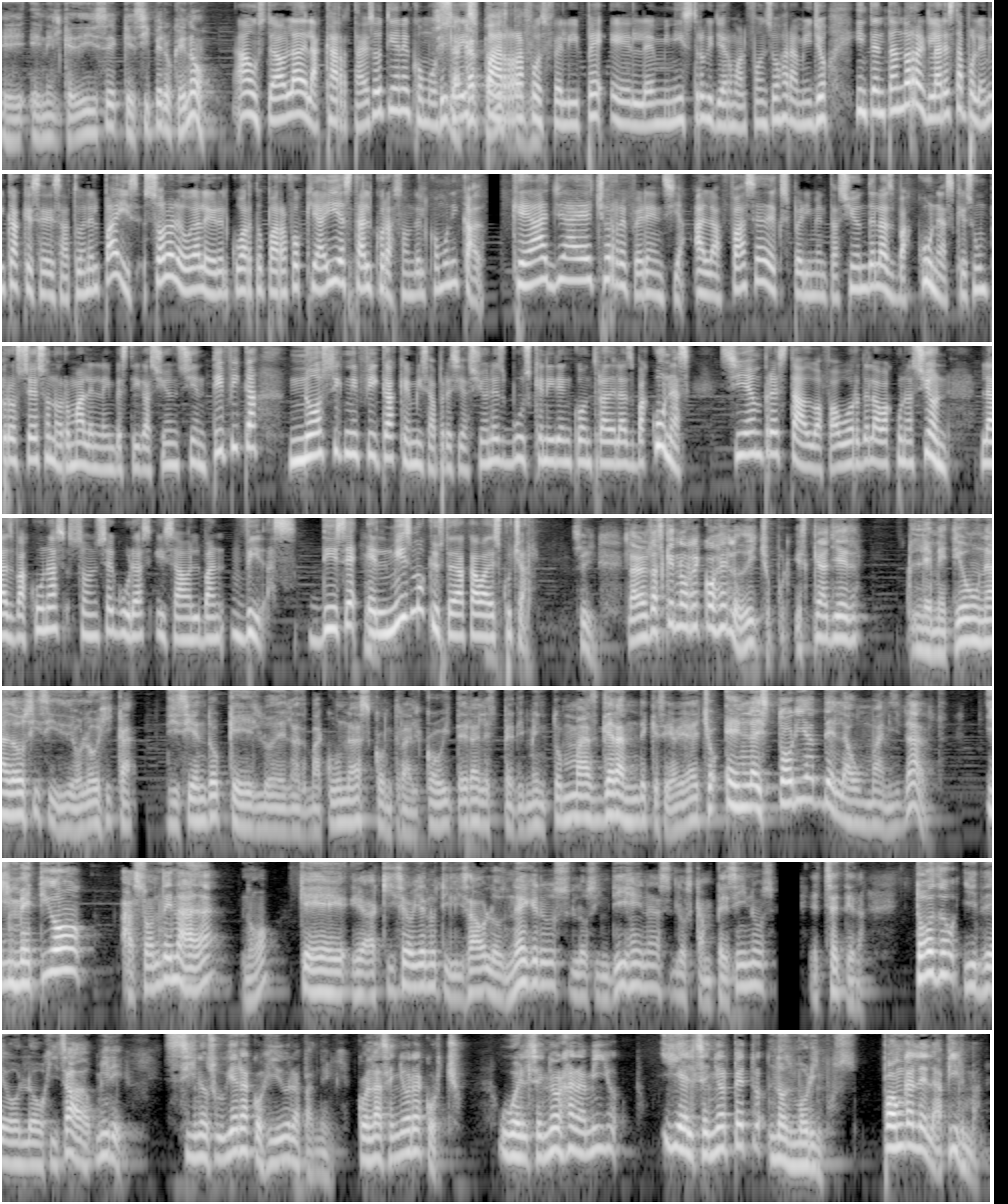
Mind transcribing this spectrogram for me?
eh, en el que dice que sí, pero que no. Ah, usted habla de la carta. Eso tiene como Sí, seis párrafos, esta, sí. Felipe, el eh, ministro Guillermo Alfonso Jaramillo, intentando arreglar esta polémica que se desató en el país. Solo le voy a leer el cuarto párrafo, que ahí está el corazón del comunicado. Que haya hecho referencia a la fase de experimentación de las vacunas, que es un proceso normal en la investigación científica, no significa que mis apreciaciones busquen ir en contra de las vacunas. Siempre he estado a favor de la vacunación. Las vacunas son seguras y salvan vidas. Dice el mismo que usted acaba de escuchar. Sí, la verdad es que no recoge lo dicho, porque es que ayer le metió una dosis ideológica diciendo que lo de las vacunas contra el COVID era el experimento más grande que se había hecho en la historia de la humanidad. Y metió a son de nada, ¿no? Que eh, aquí se habían utilizado los negros, los indígenas, los campesinos, etcétera. Todo ideologizado. Mire, si nos hubiera cogido la pandemia con la señora Corcho o el señor Jaramillo y el señor Petro, nos morimos. Póngale la firma,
